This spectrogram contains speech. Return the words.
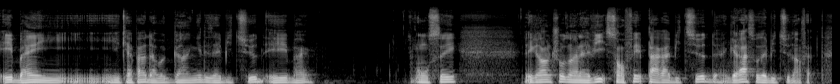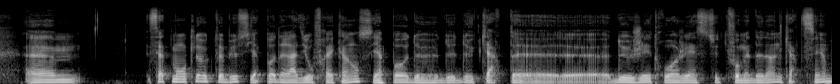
Et ben, il, est capable d'avoir gagné des habitudes et ben, on sait les grandes choses dans la vie sont faites par habitude, grâce aux habitudes en fait cette montre-là, Octobus, il n'y a pas de radiofréquence, il n'y a pas de, de, carte 2G, 3G, ainsi de suite qu'il faut mettre dedans, une carte SIM.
